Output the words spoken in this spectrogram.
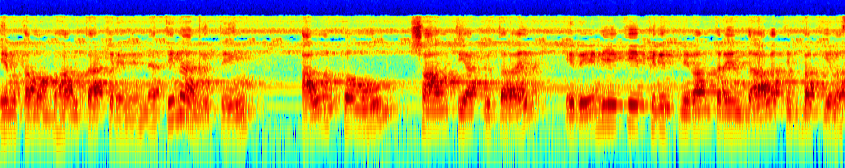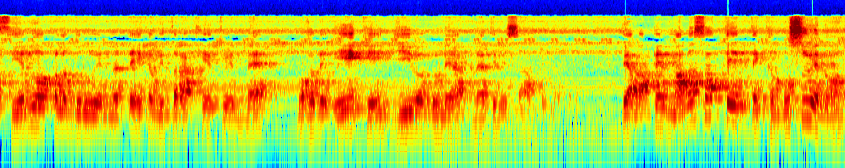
එහෙම Taman භාවිතා කරන්නේ නැතිනම් ඉතින් අල්ප වූ ශාන්තියක් විතරයි ඒ රේඩියෝ එකේ පිරිත් නිරන්තරයෙන් දාලා තිබ්බා කියලා සියලු අපල දුරු වෙන්නට ඒක විතරක් හේතු වෙන්නේ මොකද ඒකේ ජීව ගුණයක් නැති නිසා පිළිතුර. ඉතින් අපේ මනසත් ඒත් එක්ක මුසු වෙනවා.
